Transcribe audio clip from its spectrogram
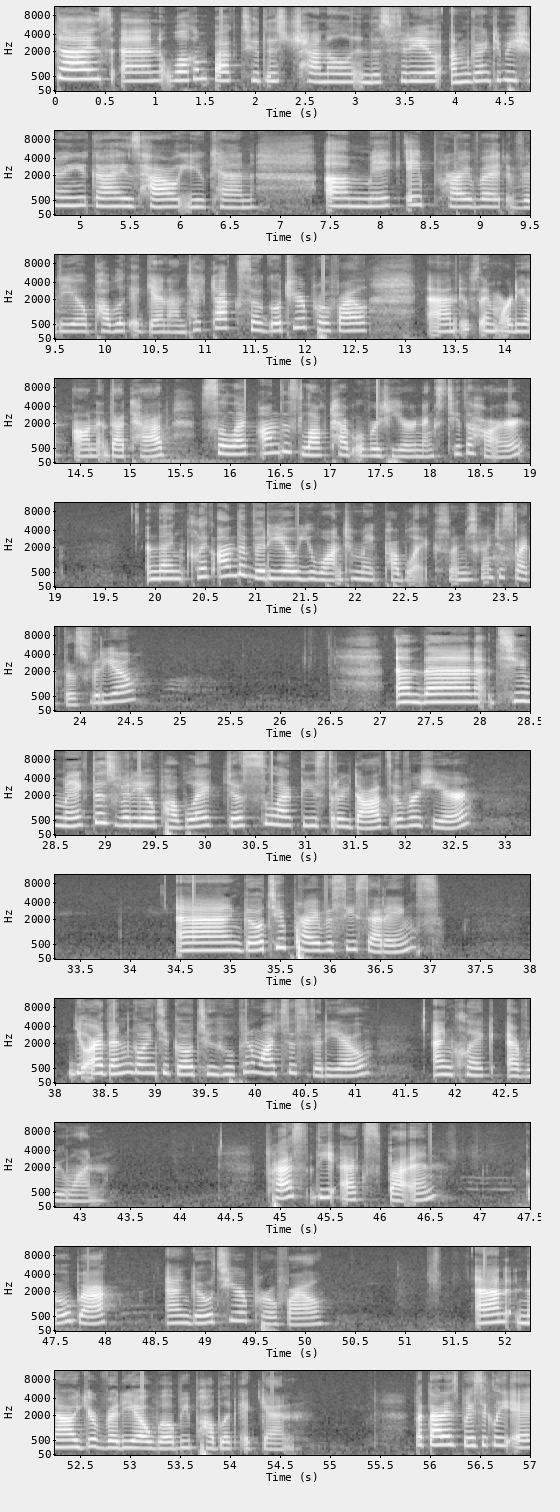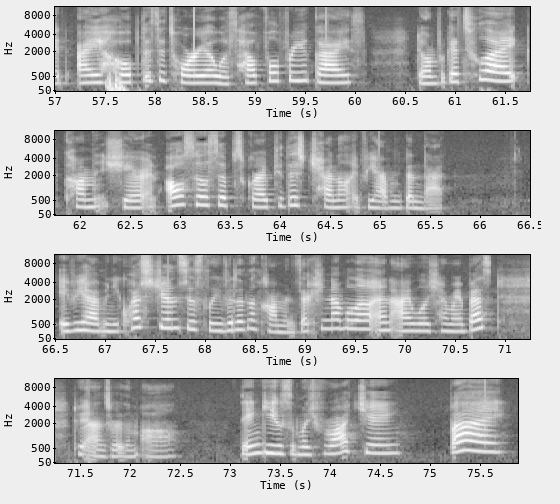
guys and welcome back to this channel. In this video i'm going to be showing you guys how you can um, make a private video public again on tiktok. So go to your profile and oops i'm already on that tab. Select on this lock tab over here next to the heart and then click on the video you want to make public. So i'm just going to select this video and then to make this video public, just select these three dots over here and go to privacy settings. You are then going to go to who can watch this video and click everyone. Press the X button, go back and go to your profile and now your video will be public again. But that is basically it. I hope this tutorial was helpful for you guys. Don't forget to like, comment, share, and also subscribe to this channel if you haven't done that. If you have any questions, just leave it in the comment section down below and I will try my best to answer them all. Thank you so much for watching. Bye!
